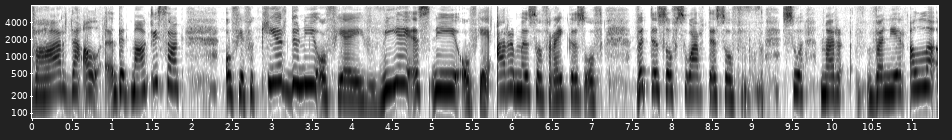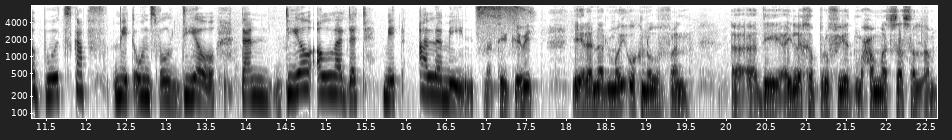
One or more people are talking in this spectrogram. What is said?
waarde al dit maak nie saak of jy verkeerd doen nie of jy wie jy is nie of jy arm is of ryk is of wit is of swart is of so maar wanneer Allah 'n boodskap met ons wil deel dan deel Allah dit met alle mens Natuurlik, jy weet, jy herinner my ook nou van uh, uh, die heilige profeet Mohammed sallam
